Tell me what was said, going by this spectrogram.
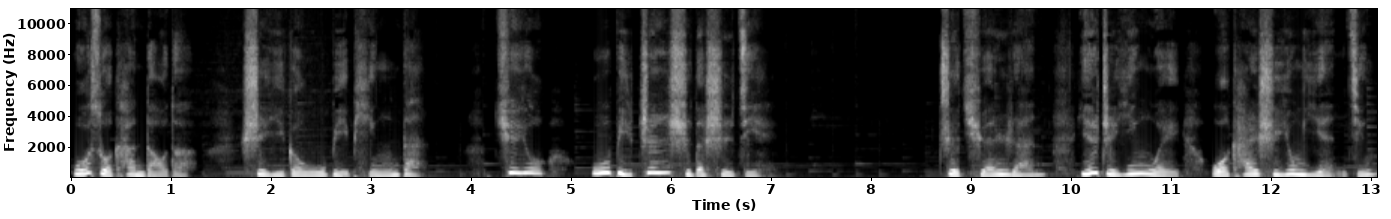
我所看到的，是一个无比平淡，却又无比真实的世界。这全然也只因为我开始用眼睛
